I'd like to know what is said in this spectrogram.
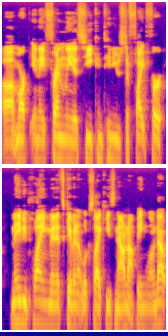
uh, Mark, in a friendly as he continues to fight for maybe playing minutes, given it looks like he's now not being loaned out.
